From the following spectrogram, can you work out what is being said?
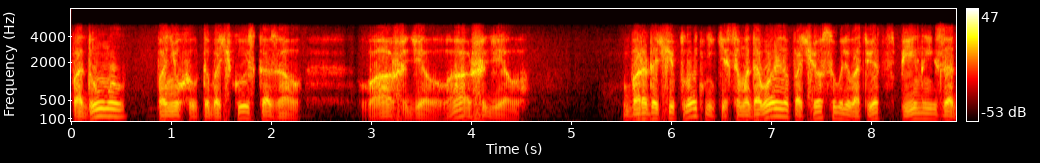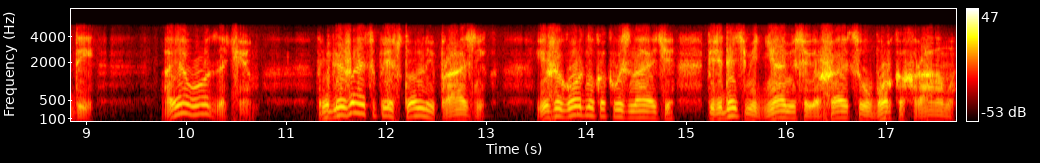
Подумал, понюхал табачку и сказал, «Ваше дело, ваше дело». Бородачи-плотники самодовольно почесывали в ответ спины и зады. А я вот зачем. Приближается престольный праздник. Ежегодно, как вы знаете, перед этими днями совершается уборка храма.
